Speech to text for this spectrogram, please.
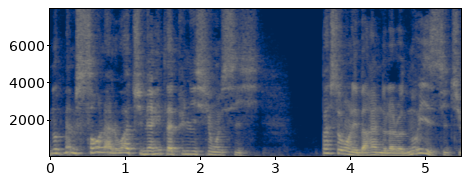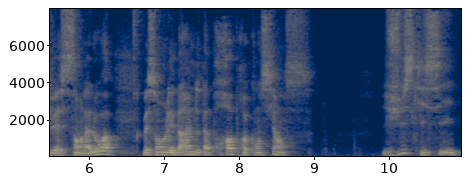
Donc même sans la loi, tu mérites la punition aussi. Pas selon les barèmes de la loi de Moïse, si tu es sans la loi, mais selon les barèmes de ta propre conscience. Jusqu'ici,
